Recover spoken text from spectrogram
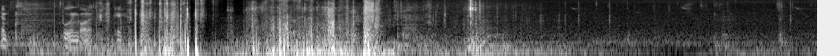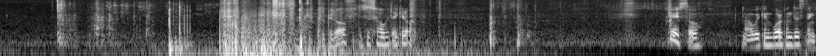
and pulling on it okay. It off. This is how we take it off okay so now we can work on this thing.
